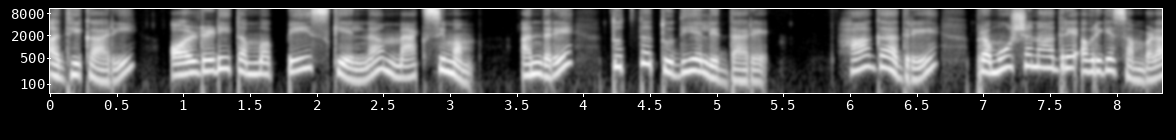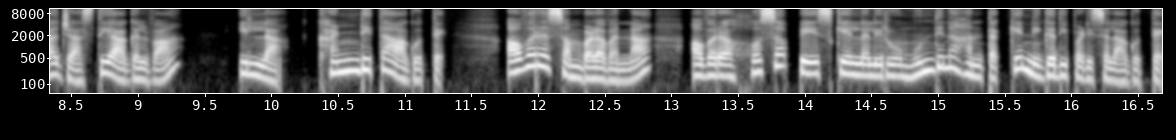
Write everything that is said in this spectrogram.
ಅಧಿಕಾರಿ ಆಲ್ರೆಡಿ ತಮ್ಮ ಪೇ ಸ್ಕೇಲ್ನ ಮ್ಯಾಕ್ಸಿಮಮ್ ಅಂದರೆ ತುತ್ತ ತುದಿಯಲ್ಲಿದ್ದಾರೆ. ಹಾಗಾದ್ರೆ ಪ್ರಮೋಷನ್ ಆದ್ರೆ ಅವರಿಗೆ ಸಂಬಳ ಜಾಸ್ತಿ ಆಗಲ್ವಾ? ಇಲ್ಲ, ಖಂಡಿತ ಆಗುತ್ತೆ. ಅವರ ಸಂಬಳವನ್ನ ಅವರ ಹೊಸ ಪೇ ಸ್ಕೇಲ್ನಲ್ಲಿರುವ ಮುಂದಿನ ಹಂತಕ್ಕೆ ನಿಗದಿಪಡಿಸಲಾಗುತ್ತೆ.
